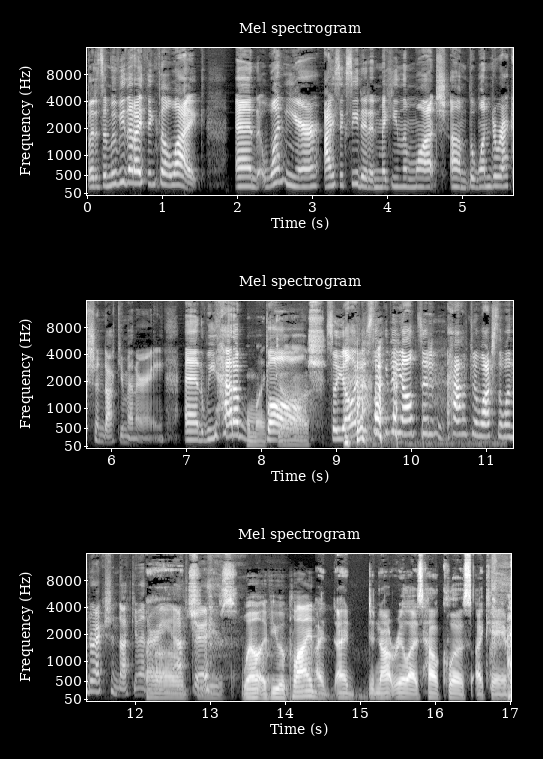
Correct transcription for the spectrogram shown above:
but it's a movie that I think they'll like. And one year I succeeded in making them watch um, the One Direction documentary. And we had a Oh my ball. gosh. So y'all are just lucky that y'all didn't have to watch the One Direction documentary Oh after. jeez. Well, if you applied, I I did not realize how close I came.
